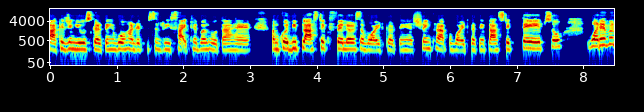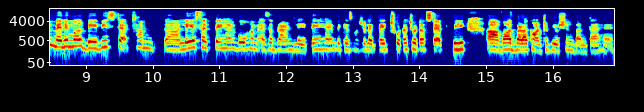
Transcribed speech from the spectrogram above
पैकेजिंग यूज़ करते हैं, वो हंड्रेड परसेंट रिसाइकलेबल होता है। हम कोई भी प्लास्टिक फिलर्स अवॉइड करते हैं श्रिंक रैप अवॉइड करते हैं plastic tape so whatever minimal baby steps हम ले सकते हैं, वो हम एज अ ब्रांड लेते हैं बिकॉज़ मुझे लगता है छोटा छोटा स्टेप भी बहुत बड़ा कॉन्ट्रीब्यूशन बनता है।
